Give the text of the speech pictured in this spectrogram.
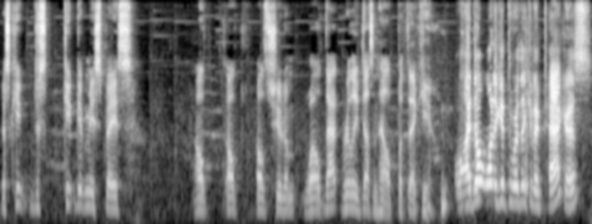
Just keep just keep giving me space. I'll I'll I'll shoot him. Well, that really doesn't help, but thank you. Well, I don't want to get to where they can attack us.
